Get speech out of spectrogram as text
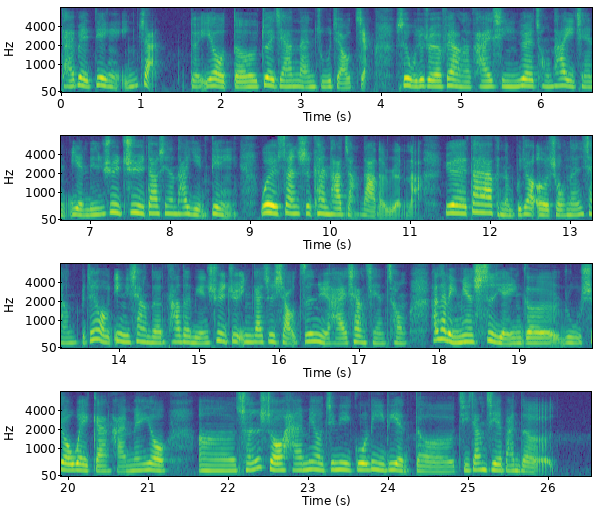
台北电影影展。对，也有得最佳男主角奖，所以我就觉得非常的开心。因为从他以前演连续剧到现在他演电影，我也算是看他长大的人啦。因为大家可能比较耳熟能详、比较有印象的，他的连续剧应该是《小资女孩向前冲》，他在里面饰演一个乳臭未干、还没有呃成熟、还没有经历过历练的即将接班的。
